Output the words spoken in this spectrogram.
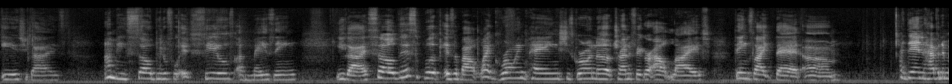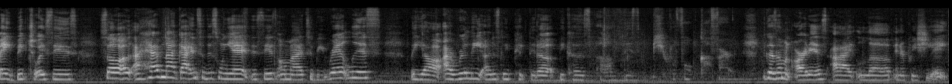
is, you guys. I mean, so beautiful. It feels amazing, you guys. So this book is about like growing pains. She's growing up, trying to figure out life, things like that. Um, and then having to make big choices so I have not gotten to this one yet. This is on my to be read list. But y'all, I really honestly picked it up because of this beautiful cover. Because I'm an artist, I love and appreciate,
